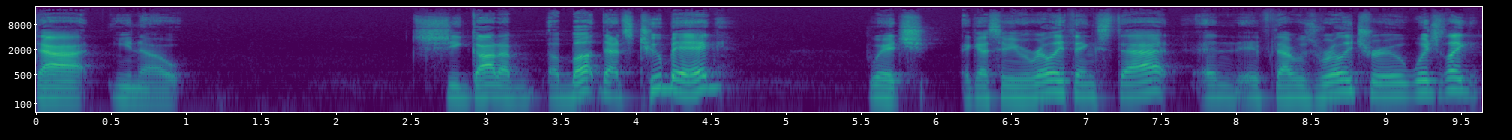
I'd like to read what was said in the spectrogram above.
that, you know, she got a, a butt that's too big, which I guess if he really thinks that, and if that was really true, which, like,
